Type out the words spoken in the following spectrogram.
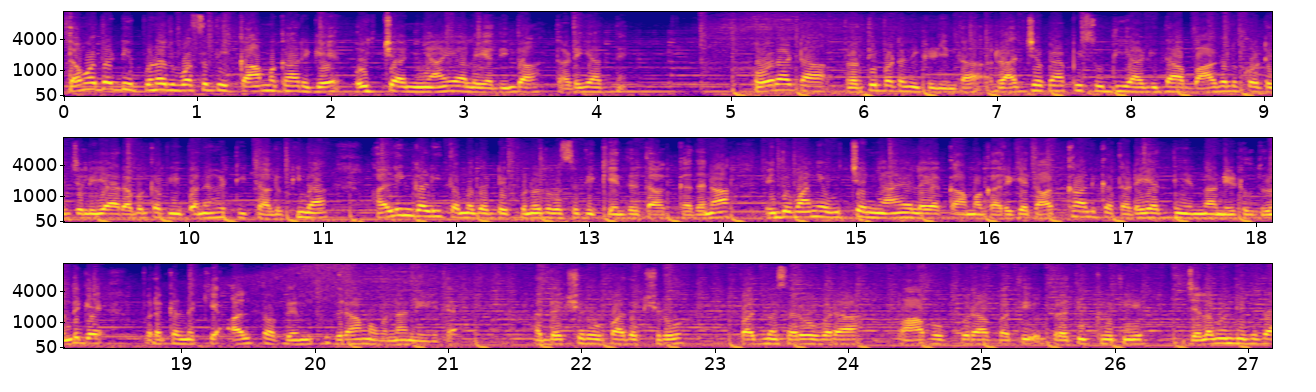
ತಮದಡ್ಡಿ ಪುನರ್ವಸತಿ ಕಾಮಗಾರಿಗೆ ಉಚ್ಚ ನ್ಯಾಯಾಲಯದಿಂದ ತಡೆಯಾಜ್ಞೆ. ಹೋರಾಟ ಪ್ರತಿಭಟನೆಗಳಿಂದ ರಾಜ್ಯವ್ಯಾಪಿ ಸುದ್ದಿಯಾಗಿದ್ದ ಬಾಗಲಕೋಟೆ ಜಿಲ್ಲೆಯ ರಬಕವಿ ಬನಹಟ್ಟಿ ತಾಲೂಕಿನ ಹಳ್ಳಿಂಗಳಿ ತಮದಡ್ಡಿ ಪುನರ್ವಸತಿ ಕೇಂದ್ರದ ಕದನ ಇಂದು ಮಾನ್ಯ ಉಚ್ಚ ನ್ಯಾಯಾಲಯ ಕಾಮಗಾರಿಗೆ ತಾತ್ಕಾಲಿಕ ತಡೆಯಾಜ್ಞೆಯನ್ನ ನೀಡುವುದರೊಂದಿಗೆ ಪ್ರಕರಣಕ್ಕೆ ಅಲ್ಪ ವಿರಾಮವನ್ನ ನೀಡಿದೆ. ಅಧ್ಯಕ್ಷರು, ಉಪಾಧ್ಯಕ್ಷರು ಪದ್ಮ ಸರೋವರ ಪಾಪುಪುರ ಪ್ರತಿ, ಪ್ರತಿಕೃತಿ, ಜಲಮಂದಿರದ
